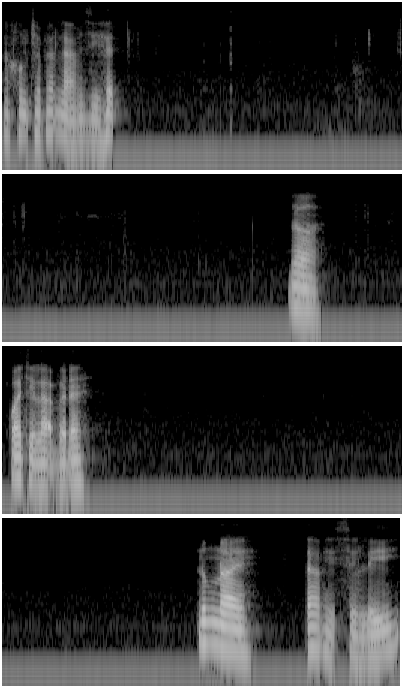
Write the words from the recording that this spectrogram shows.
Nó không cho phép làm gì hết. Rồi quay trở lại về đây. Lúc này ta phải xử lý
